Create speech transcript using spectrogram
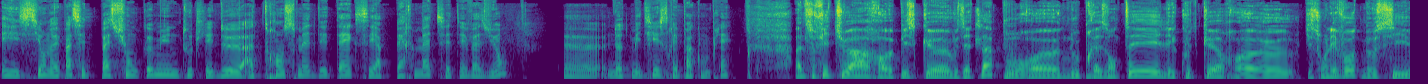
Et si on n'avait pas cette passion commune, toutes les deux, à transmettre des textes et à permettre cette évasion, euh, notre métier ne serait pas complet. Anne-Sophie Tuard, euh, puisque vous êtes là pour euh, nous présenter les coups de cœur qui sont les vôtres, mais aussi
